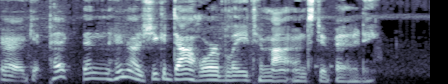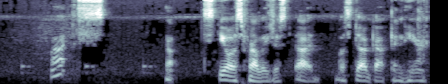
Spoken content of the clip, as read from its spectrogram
uh, get picked, then who knows? You could die horribly to my own stupidity. What? Oh, steel is probably just uh, was dug up in here.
